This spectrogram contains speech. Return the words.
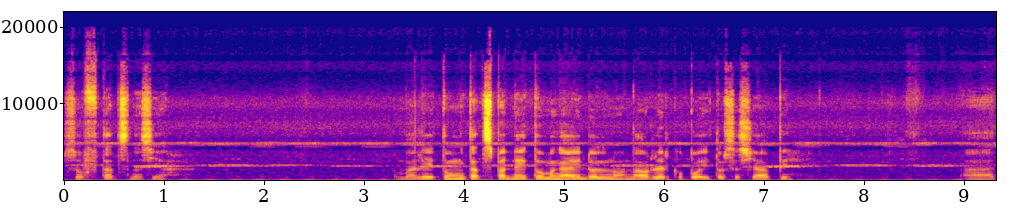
soft touch na siya. Bali itong touchpad na ito mga idol no? Na order ko po ito sa Shopee. At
